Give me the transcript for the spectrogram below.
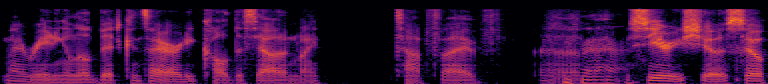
my rating a little bit because I already called this out in my top five uh, series shows. So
